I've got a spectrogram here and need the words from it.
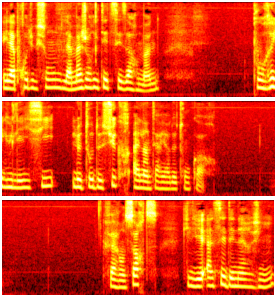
et la production de la majorité de ces hormones pour réguler ici le taux de sucre à l'intérieur de ton corps. Faire en sorte qu'il y ait assez d'énergie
